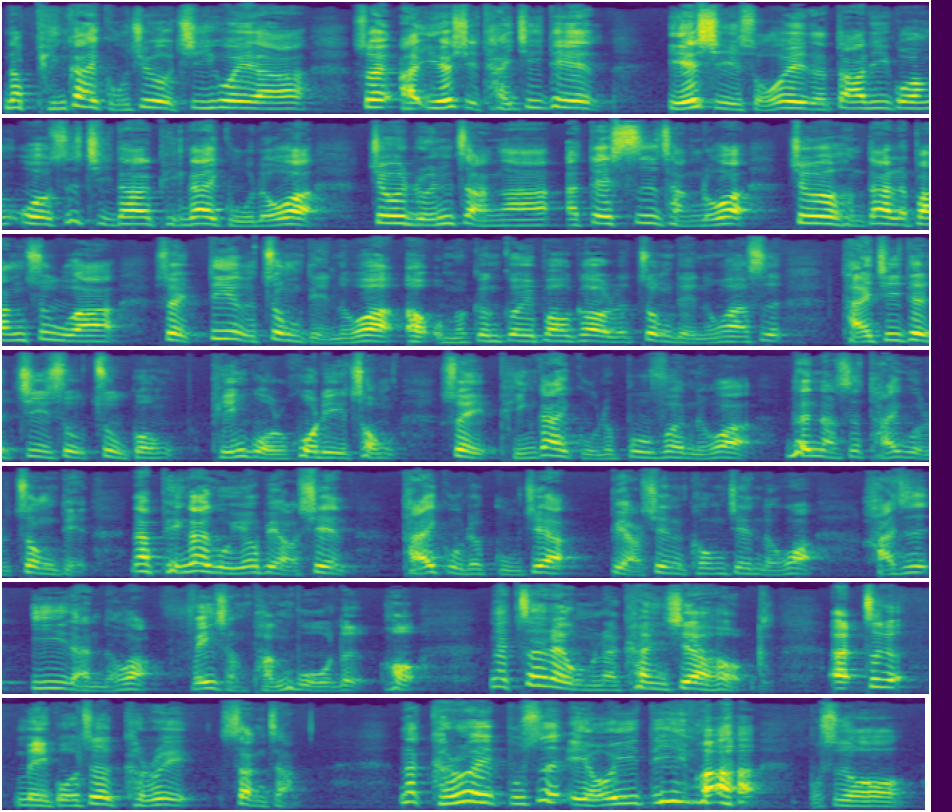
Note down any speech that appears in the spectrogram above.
那平盖股就有机会啊。所以啊，也许台积电。也许所谓的大立光或者是其他的苹概股的话，就会轮涨啊啊，对市场的话就有很大的帮助啊。所以第二个重点的话，啊，我们跟各位报告的重点的话是台积电技术助攻，苹果的获利冲。所以苹概股的部分的话，仍然是台股的重点。那苹概股有表现，台股的股价表现的空间的话，还是依然的话非常磅礴的。好，那再来我们来看一下哈，啊，这个美国这个 c r 上涨，那 c r 不是 LED 吗？不是哦。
